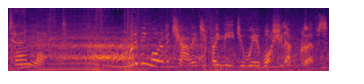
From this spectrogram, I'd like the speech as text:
Turn left. Would it be more of a challenge if I made you wear washing up gloves?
